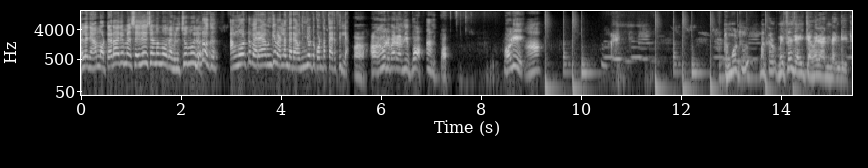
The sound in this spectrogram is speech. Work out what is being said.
അല്ല ഞാൻ മുട്ടയുടെ കാര്യം മെസ്സേജ് അയച്ചിട്ടുണ്ടെന്ന് പറഞ്ഞ വിളിച്ചൊന്നുമില്ല. നോക്ക്. അങ്ങോട്ട് വരാമെങ്കിൽ വെള്ളം തരാമോ ഇങ്ങോട്ട് കൊണ്ട തരത്തില്ല. ആ ആ, അങ്ങോട്ട് വരാ. നീ പോ. നീ പോ. പോടി. ആ. അങ്ങോട്ട് മക്കൾ മെസ്സേജ് അയച്ചാ വരാൻ വേണ്ടിയിട്ട്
